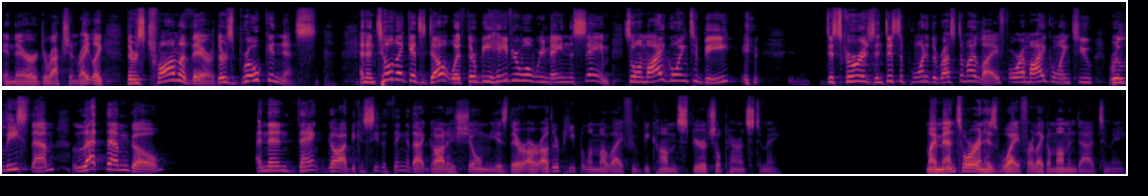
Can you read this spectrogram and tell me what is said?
in their direction, right? Like there's trauma there, there's brokenness. And until that gets dealt with, their behavior will remain the same. So, am I going to be discouraged and disappointed the rest of my life, or am I going to release them, let them go, and then thank God? Because, see, the thing that God has shown me is there are other people in my life who've become spiritual parents to me. My mentor and his wife are like a mom and dad to me.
